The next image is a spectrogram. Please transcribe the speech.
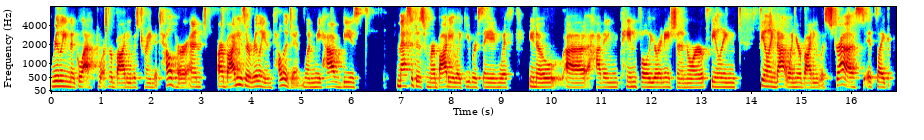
really neglect what her body was trying to tell her. And our bodies are really intelligent when we have these messages from our body like you were saying with you know uh, having painful urination or feeling feeling that when your body was stressed it's like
